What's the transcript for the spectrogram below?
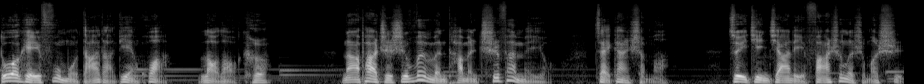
多给父母打打电话，唠唠嗑。哪怕只是问问他们吃饭没有，在干什么，最近家里发生了什么事，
